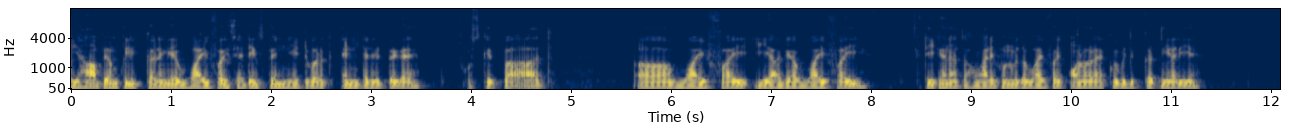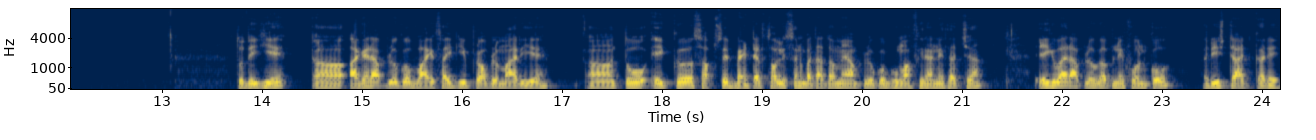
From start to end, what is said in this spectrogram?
यहाँ पे हम क्लिक करेंगे वाईफाई सेटिंग्स पे नेटवर्क एंड इंटरनेट पे गए। उसके बाद वाईफाई ये आ गया वाईफाई ठीक है ना? तो हमारे फ़ोन में तो वाईफाई ऑन हो रहा है कोई भी दिक्कत नहीं आ रही है। तो देखिए अगर आप लोग को वाईफाई की प्रॉब्लम आ रही है अ, तो एक सबसे बेटर सॉल्यूशन बताता हूँ मैं आप लोग को घुमा फिराने से। अच्छा एक बार आप लोग अपने फ़ोन को रीस्टार्ट करें।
